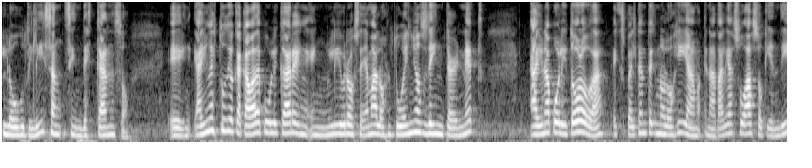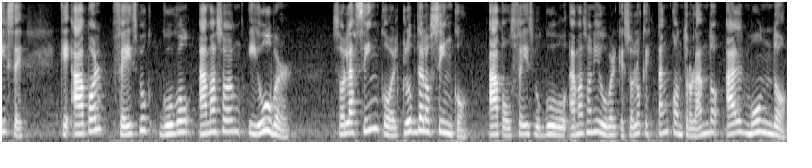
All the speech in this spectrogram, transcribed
lo utilizan sin descanso. hay un estudio que acaba de publicar en, en, un libro, se llama Los dueños de Internet. Hay una politóloga experta en tecnología, Natalia Suazo, quien dice que Apple, Facebook, Google, Amazon y Uber son las cinco, el club de los cinco Apple, Facebook, Google, Amazon y Uber, que son los que están controlando al mundo.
